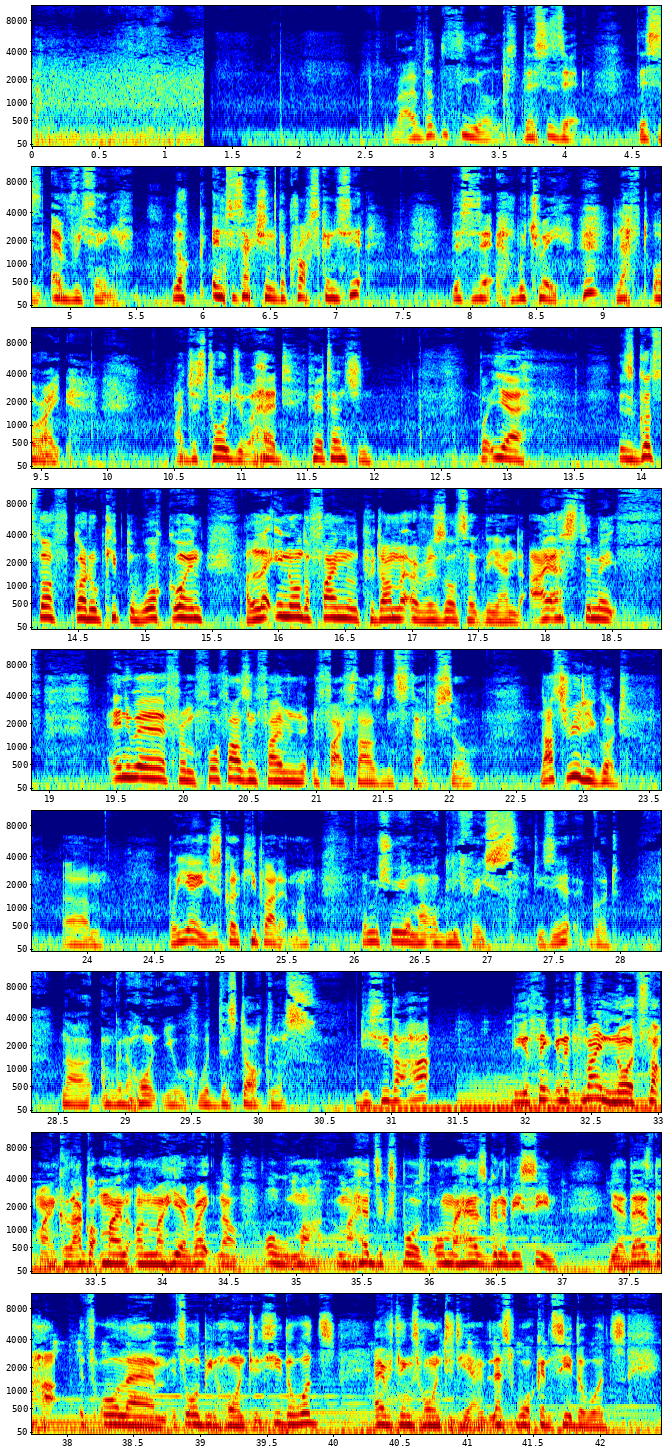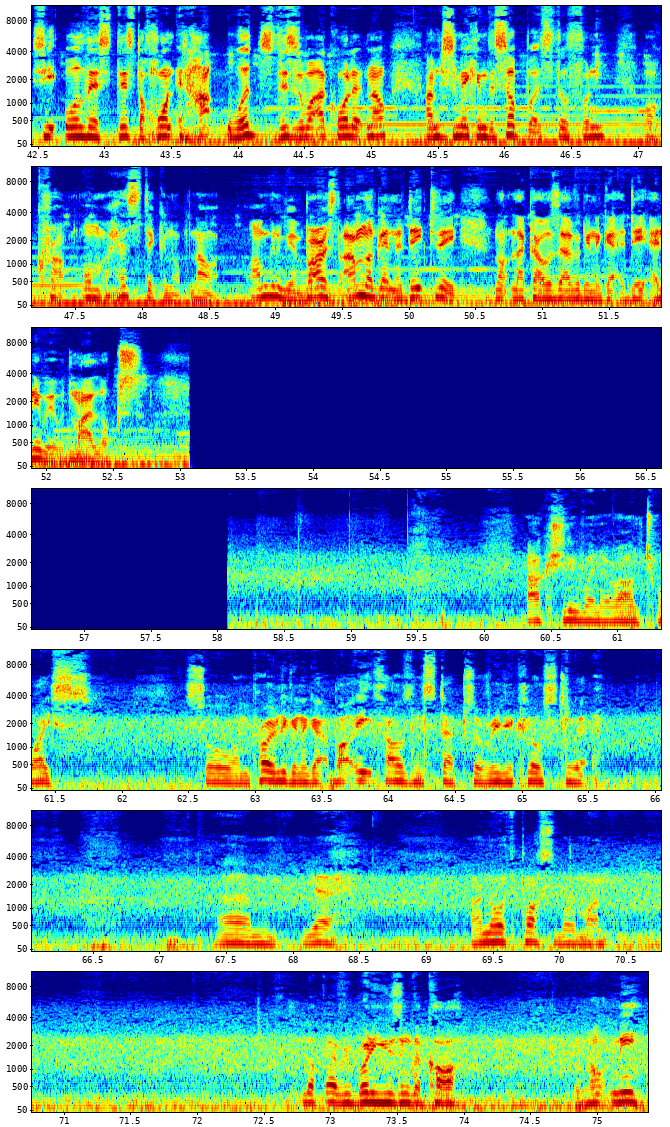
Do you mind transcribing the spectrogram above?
Arrived at the field. This is it. This is everything. Look, intersection, the cross, can you see it? This is it. Which way? Left or right? I just told you ahead. Pay attention. But yeah, this is good stuff. God will keep the walk going. I'll let you know the final pedometer results at the end. I estimate anywhere from 4,500 to 5,000 steps. So that's really good. Um, but yeah, you just got to keep at it, man. Let me show you my ugly face. Do you see it? Good. Now I'm to haunt you with this darkness. Do you see that hat? Do you thinking it's mine? No, it's not mine because I got mine on my hair right now. Oh, my my head's exposed. All my hair's gonna be seen. Yeah, there's the hat. It's all um, it's all been haunted. See the woods? Everything's haunted here. Let's walk and see the woods. See all this? This the haunted hat woods. This is what I call it now. I'm just making this up, but it's still funny. Oh crap! Oh, my head's sticking up now. I'm gonna be embarrassed. I'm not getting a date today. Not like I was ever gonna get a date anyway with my looks. Actually went around twice. So I'm probably going to get about 8,000 steps or really close to it. Um, yeah, I know it's possible, man. Look, everybody using the car, but not me.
